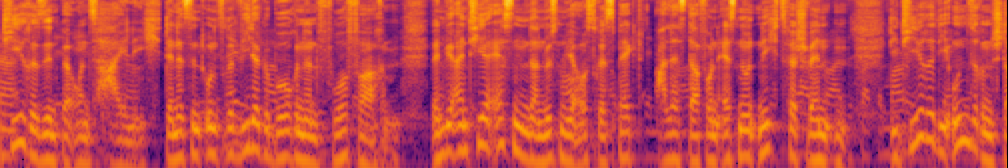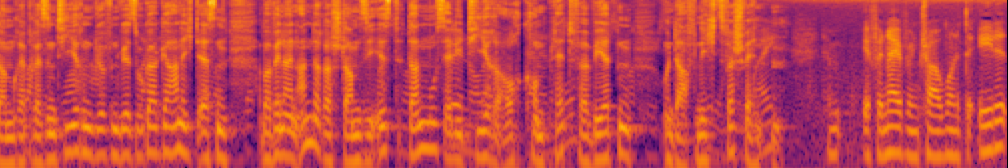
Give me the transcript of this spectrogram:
Tiere sind bei uns heilig, denn es sind unsere wiedergeborenen Vorfahren. Wenn wir ein Tier essen, dann müssen wir aus Respekt alles davon essen und nichts verschwenden. Die Tiere, die unseren Stamm repräsentieren, dürfen wir sogar gar nicht essen, aber wenn ein anderer Stamm sie isst, dann muss er die Tiere auch komplett verwerten und darf nichts verschwenden. If a neighboring tribe wanted to eat it,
